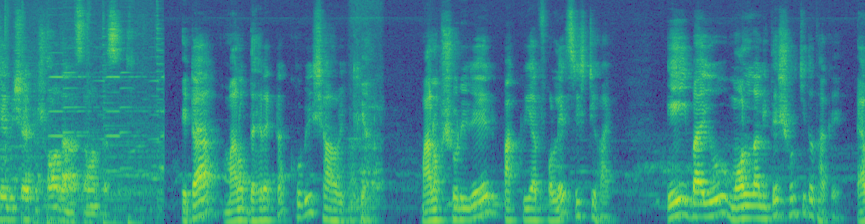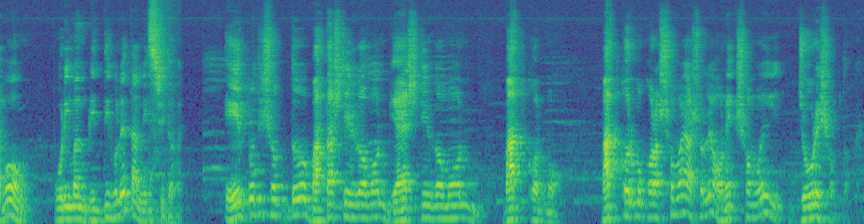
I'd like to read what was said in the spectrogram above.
সেই বিষয়ে একটা সমাধান আছে আমার কাছে। এটা মানব দেহের একটা খুবই স্বাভাবিক ক্রিয়া। মানব শরীরের পাক্রিয়ার ফলে সৃষ্টি হয়। এই বায়ু মলনালীতে সঞ্চিত থাকে এবং পরিমাণ বৃদ্ধি হলে তা নিশ্চিত হয়। এর প্রতিশব্দ বাতাস নির্গমন, গ্যাস নির্গমন, বাতকর্ম। বাতকর্ম করার সময় আসলে অনেক সময় জোরে শব্দ হয়।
